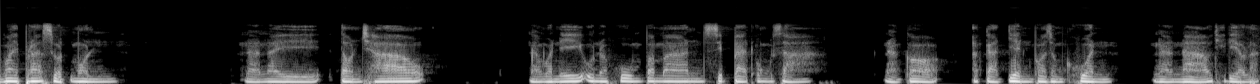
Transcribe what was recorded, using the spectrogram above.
ไหว้พระสวดมนต์ในตอนเช้านะวันนี้อุณหภูมิประมาณ 18 องศานะก็อากาศเย็นพอสมควรนะหนาวทีเดียวล่ะ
